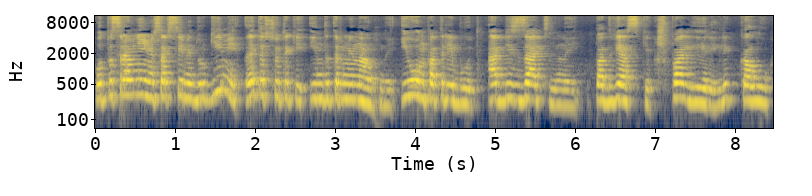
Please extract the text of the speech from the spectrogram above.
вот по сравнению со всеми другими, это все-таки индетерминантный. И он потребует обязательной подвязки к шпалере или к колу,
